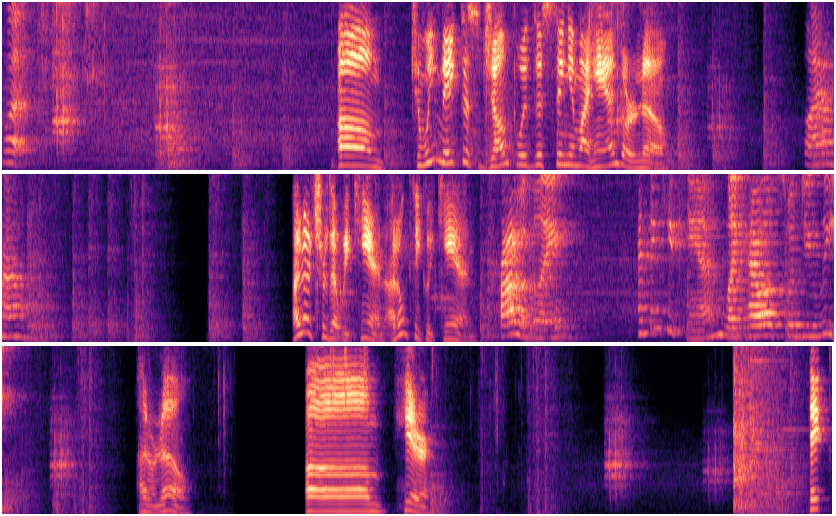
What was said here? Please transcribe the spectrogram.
What? Um, can we make this jump with this thing in my hand or no? Well, I don't know. I'm not sure that we can. I don't think we can. Probably. I think you can. Like, how else would you leap? I don't know. Um, here. Take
